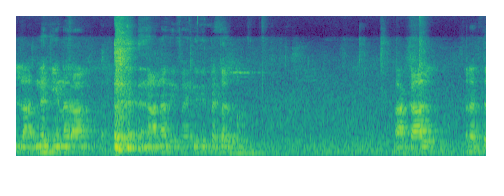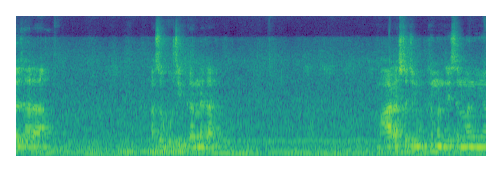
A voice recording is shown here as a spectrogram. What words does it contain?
लादण्यात येणारा नाना रिफायनरी प्रकल्प. हा काल रद्द झाला असं घोषित करण्यात आलं. महाराष्ट्राचे मुख्यमंत्री सन्माननीय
